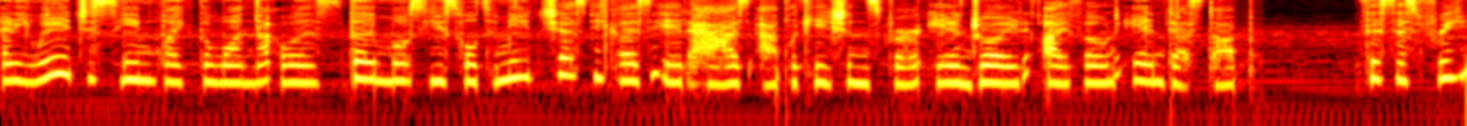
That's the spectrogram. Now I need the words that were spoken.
any way, it just seemed like the one that was the most useful to me just because it has applications for Android, iPhone, and desktop. This is free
